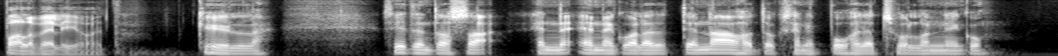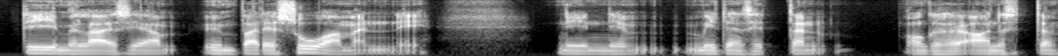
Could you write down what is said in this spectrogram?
palvelijoita. Kyllä. Sitten tuossa ennen, ennen kuin aloitettiin nauhoituksen, niin puhut, että sulla on niin kuin tiimiläisiä ympäri Suomen, niin, niin, niin miten sitten, onko se aina sitten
